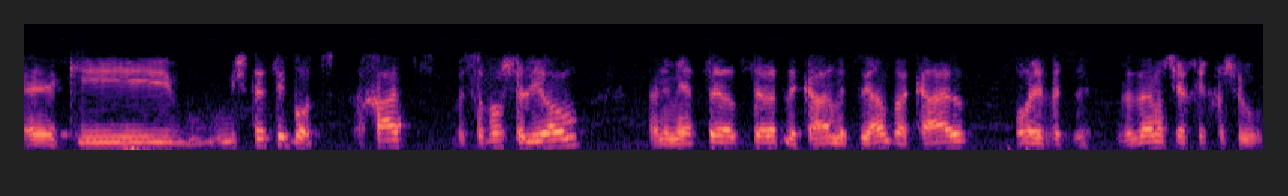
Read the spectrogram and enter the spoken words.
אה, כי משתי סיבות. אחת, בסופו של יום אני מייצר סרט לקהל מסוים והקהל אוהב את זה, וזה מה שהכי חשוב.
